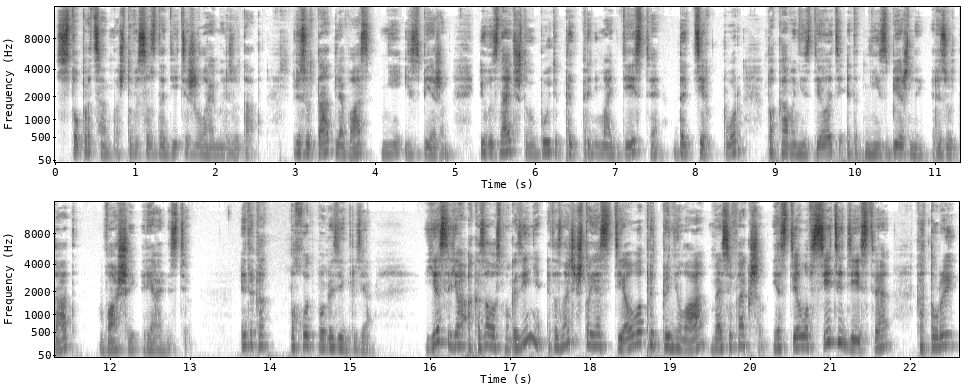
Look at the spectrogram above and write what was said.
стопроцентно, что вы создадите желаемый результат. Результат для вас неизбежен. И вы знаете, что вы будете предпринимать действия до тех пор, пока вы не сделаете этот неизбежный результат вашей реальностью. Это как поход в магазин, друзья. Если я оказалась в магазине, это значит, что я сделала, предприняла massive action. Я сделала все те действия, которые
